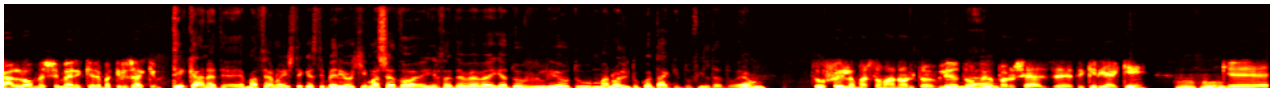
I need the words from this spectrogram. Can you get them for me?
Καλό μεσημέρι κύριε Μπακριζάκη. Τι κάνετε, μαθαίνω είστε και στην περιοχή μας εδώ. Ε. Ήρθατε βέβαια για το βιβλίο του Μανώλη του Κοτάκη, του φίλτα του. Ε; Του φίλου μας το Μανώλη το βιβλίο, το ναι. οποίο παρουσιάζεται την κυριακη Και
